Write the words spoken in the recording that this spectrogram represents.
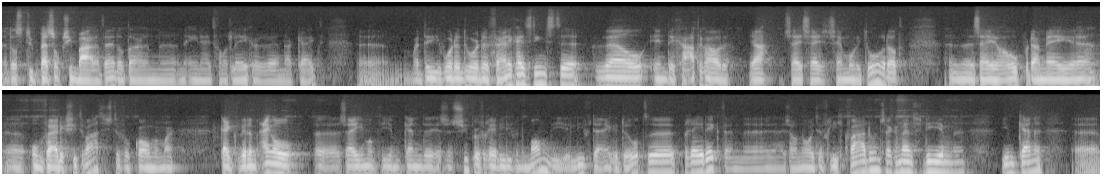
Dat is natuurlijk best opzienbarend, hè? dat daar een, een eenheid van het leger naar kijkt. Maar die worden door de veiligheidsdiensten wel in de gaten gehouden. Ja, zij, zij, zij monitoren dat. En zij hopen daarmee onveilige situaties te voorkomen. Maar kijk, Willem Engel, zei iemand die hem kende, is een super vredelievende man die liefde en geduld predikt. En hij zou nooit een vlieg kwaad doen, zeggen mensen die hem, die hem kennen. Ehm,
